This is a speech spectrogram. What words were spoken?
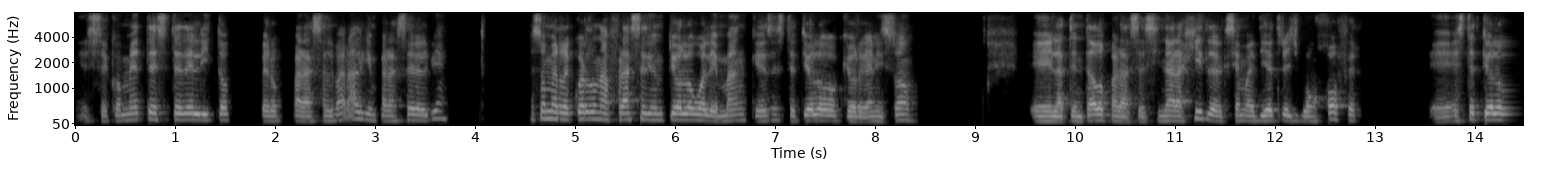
eh, se comete este delito, pero para salvar a alguien, para hacer el bien. Eso me recuerda una frase de un teólogo alemán, que es este teólogo que organizó el atentado para asesinar a Hitler, que se llama Dietrich Bonhoeffer, eh, este teólogo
